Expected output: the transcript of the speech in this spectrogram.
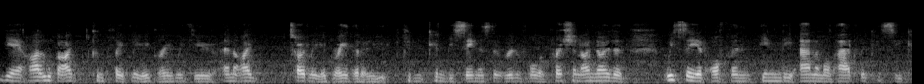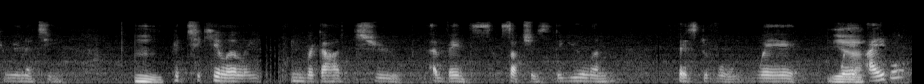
Yeah, I look, I completely agree with you. And I totally agree that it can, can be seen as the root of all oppression. I know that we see it often in the animal advocacy community, mm. particularly in regard to events such as the Yulin Festival, where yeah. we're able,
